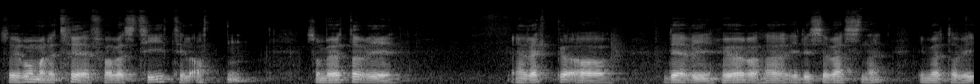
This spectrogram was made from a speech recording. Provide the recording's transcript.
Så i Romerne 3 fra vers 10 til 18 så møter vi en rekke av det vi hører her i disse versene, de møter vi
